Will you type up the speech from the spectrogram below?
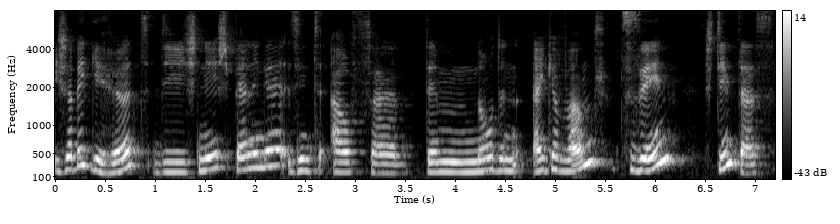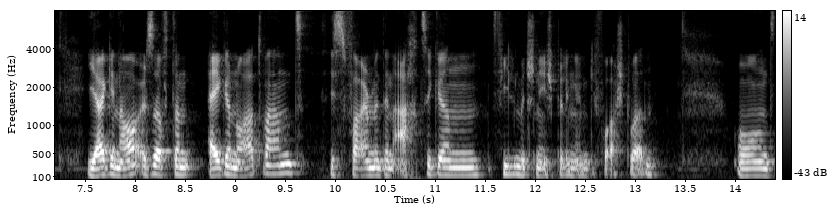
Ich habe gehört, die Schneesperlinge sind auf äh, dem Norden Eigerwand zu sehen. Stimmt das? Ja, genau. Also auf der Eiger Nordwand ist vor allem in den 80ern viel mit Schneespellingen geforscht worden. Und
